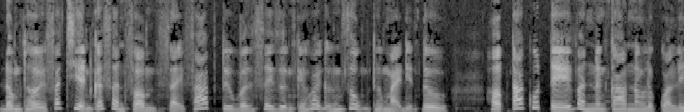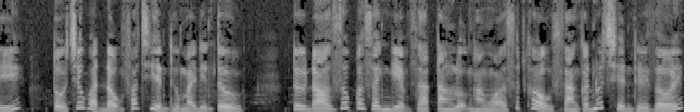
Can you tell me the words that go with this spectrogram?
đồng thời phát triển các sản phẩm, giải pháp tư vấn xây dựng kế hoạch ứng dụng thương mại điện tử, hợp tác quốc tế và nâng cao năng lực quản lý, tổ chức hoạt động phát triển thương mại điện tử, từ đó giúp các doanh nghiệp gia tăng lượng hàng hóa xuất khẩu sang các nước trên thế giới,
